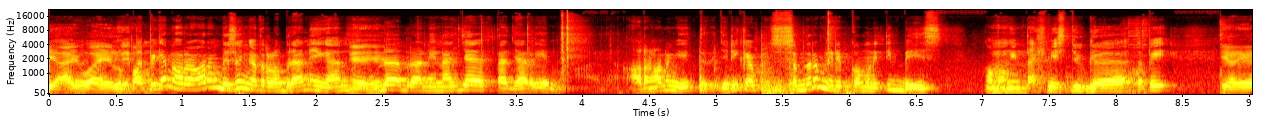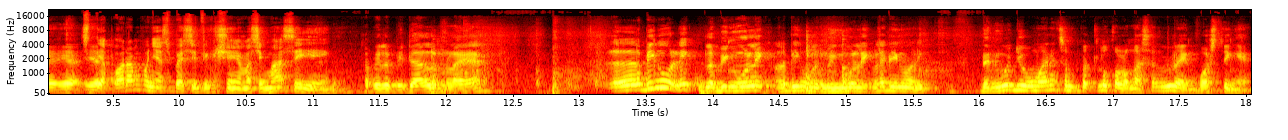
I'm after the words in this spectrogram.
DIY lu Ya, tapi kan orang-orang biasanya nggak terlalu berani kan. Iya, iya. Udah beraniin aja kita ajarin. Orang-orang gitu. Jadi kayak sebenarnya mirip community base, ngomongin teknis juga, tapi Iya iya iya. setiap orang punya spesifikasinya masing-masing. Tapi lebih dalam lah ya. Lebih ngulik, Lebih ngulik, lebih ngulik, lebih ngulik. lebih ngulik. Dan gue juga kemarin sempet lu kalau nggak salah lu yang posting ya.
